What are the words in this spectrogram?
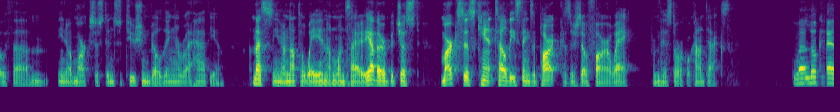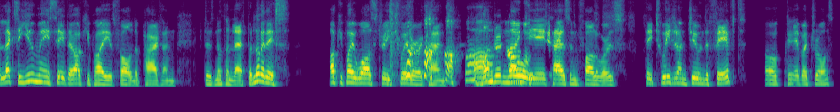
with um, you know Marxist institution building or what have you. And that's you know not to weigh in on one side or the other, but just Marxists can't tell these things apart because they're so far away from the historical context. Well, look, uh, Lexi, you may say that Occupy is falling apart and there's nothing left, but look at this. Occupy Wall Street Twitter account, 198,000 followers. They tweeted on June the 5th, okay, about drones,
